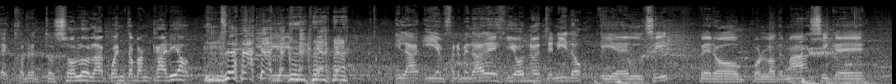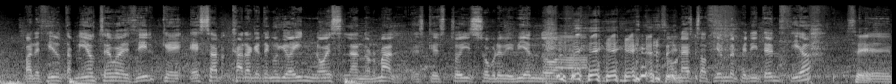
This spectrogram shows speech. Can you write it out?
es correcto. Solo la cuenta bancaria y, y la- y enfermedades yo no he tenido y él sí, pero por lo demás sí que parecido. También os tengo que decir que esa cara que tengo yo ahí no es la normal. Es que estoy sobreviviendo a, a una estación de penitencia. Sí. eh,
